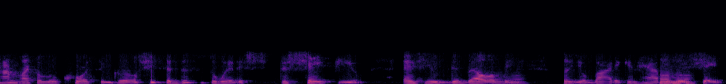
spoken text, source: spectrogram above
kind of like a little corset girdle. She said, "This is the way to sh- to shape you as you're developing, Mhm. so your body can have a little Mhm. shape."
